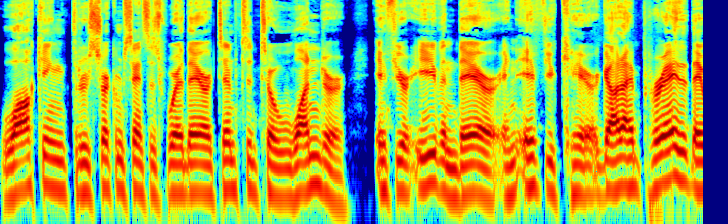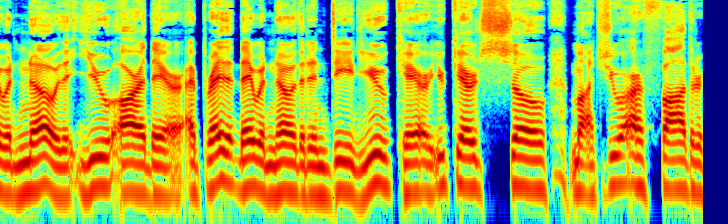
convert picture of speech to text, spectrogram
walking through circumstances where they are tempted to wonder if you're even there and if you care. God, I pray that they would know that you are there. I pray that they would know that indeed you care. You care so much. You are Father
